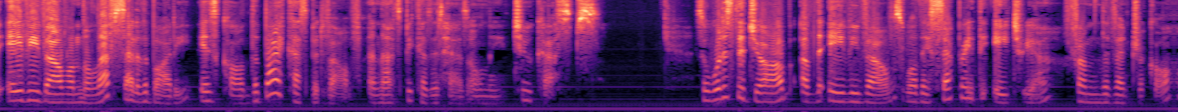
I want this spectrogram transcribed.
The AV valve on the left side of the body is called the bicuspid valve, and that's because it has only two cusps. So what is the job of the AV valves? Well, they separate the atria from the ventricle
